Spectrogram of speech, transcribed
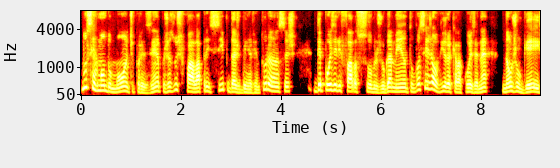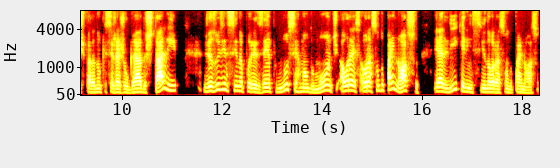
No Sermão do Monte, por exemplo, Jesus fala a princípio das bem-aventuranças, depois ele fala sobre o julgamento. Vocês já ouviram aquela coisa, né? Não julgueis para não que seja julgado, está ali. Jesus ensina, por exemplo, no Sermão do Monte, a oração do Pai Nosso. É ali que ele ensina a oração do Pai Nosso.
